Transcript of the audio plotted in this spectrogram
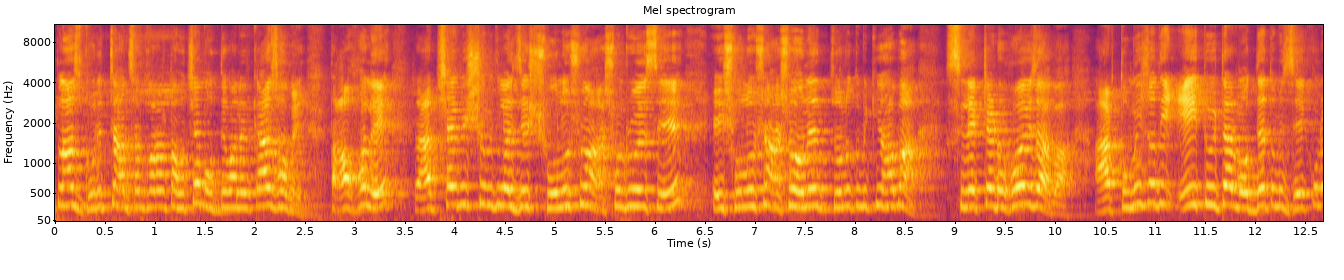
প্লাস গণিতটা আনসার করাটা হচ্ছে বুদ্ধিমানের কাজ হবে। তাহলে রাজশাহী বিশ্ববিদ্যালয়ে যে ষোলোশো আসন রয়েছে, এই ষোলোশো আসনের জন্য তুমি কি হবা? সিলেক্টেড হয়ে যাবা। আর তুমি যদি এই দুইটার মধ্যে তুমি যে কোনো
